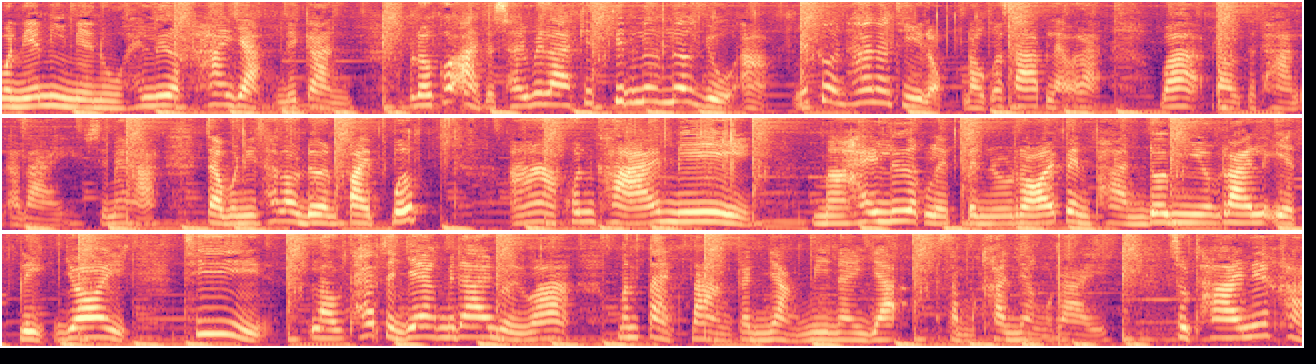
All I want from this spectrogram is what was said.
วันนี้มีเมนูให้เลือก 5 อย่างด้วยกัน เราก็อาจจะใช้เวลาคิดๆเลือกๆอยู่อะไม่เกิน 5 นาทีหรอกเราก็ทราบแล้วแหละว่าเราจะทานอะไรใช่ไหมคะแต่วันนี้ถ้าเราเดินไปปุ๊บ อ่าคนขายมีมาให้เลือกเลยเป็นร้อยเป็นพัน โดยมีรายละเอียดปลีกย่อย ที่เราแทบจะแยกไม่ได้เลยว่า มันแตกต่างกันอย่างมีนัยยะสำคัญอย่างไร สุดท้ายเนี่ยค่ะ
